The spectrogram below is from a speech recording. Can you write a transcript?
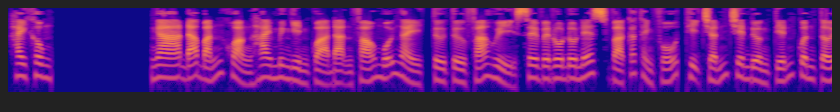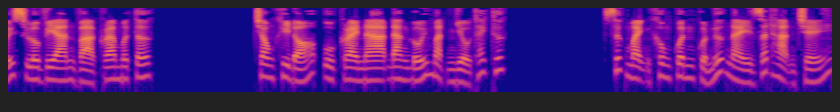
Hay không? Nga đã bắn khoảng 20.000 quả đạn pháo mỗi ngày, từ từ phá hủy Severodonetsk và các thành phố, thị trấn trên đường tiến quân tới Slovian và Kramatorsk. Trong khi đó, Ukraine đang đối mặt nhiều thách thức. Sức mạnh không quân của nước này rất hạn chế,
